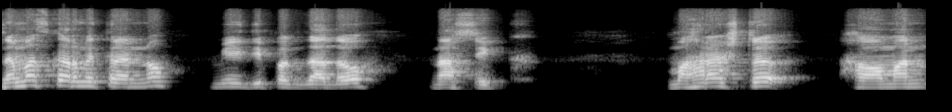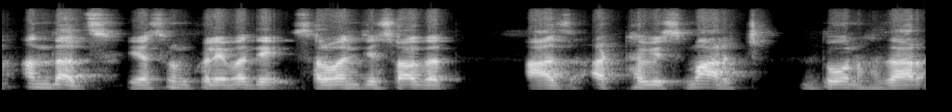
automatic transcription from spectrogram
नमस्कार मित्रांनो मी दीपक जाधव नाशिक. महाराष्ट्र हवामान अंदाज या शृंखलेमध्ये सर्वांचे स्वागत. आज अठ्ठावीस मार्च दोन हजार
